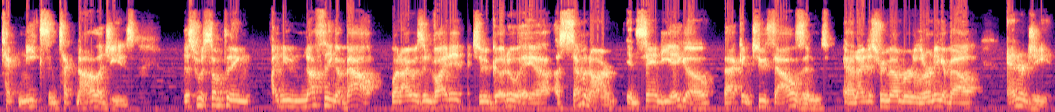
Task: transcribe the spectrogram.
techniques and technologies. This was something I knew nothing about, but I was invited to go to a, uh, a, seminar in San Diego back in 2000. And I just remember learning about energy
